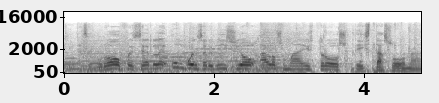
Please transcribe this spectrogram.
quien aseguró ofrecerle un buen servicio a los maestros de esta zona.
